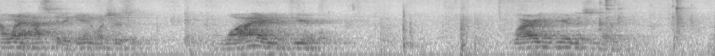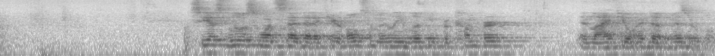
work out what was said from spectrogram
I want to ask it again, which is, why are you here? Why are you here this morning? C.S. Lewis once said that if you're ultimately looking for comfort in life, you'll end up miserable.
